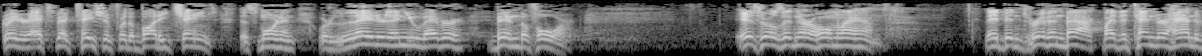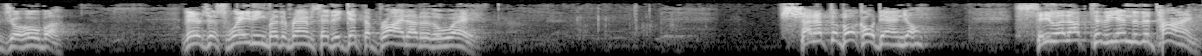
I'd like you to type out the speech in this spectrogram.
greater expectation for the body change this morning, we're later than you've ever been before. Israel's in their homeland. They've been driven back by the tender hand of Jehovah. They're just waiting, Brother Branham said, to get the bride out of the way. Shut up the book, oh Daniel. Seal it up to the end of the time.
